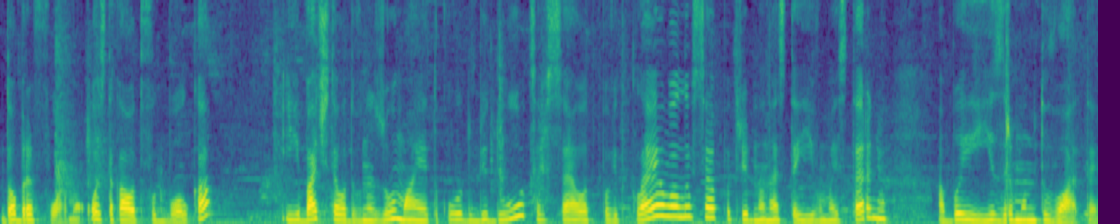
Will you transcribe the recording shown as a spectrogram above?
добре форму. Ось така от футболка. І бачите, от внизу має таку от біду, це все от повідклеювалося, потрібно нести її в майстерню, аби її зремонтувати.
